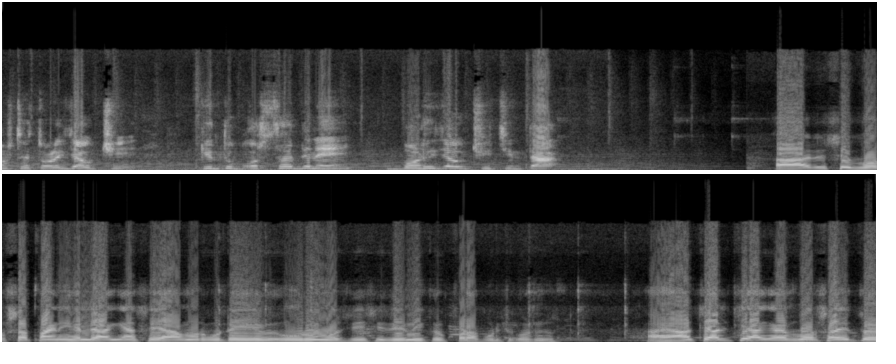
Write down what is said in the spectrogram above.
ମଷ୍ଟେ ଚଳିଯାଉଛି କିନ୍ତୁ ବର୍ଷା ଦିନେ ବଢ଼ିଯାଉଛି ଚିନ୍ତା ଆରେ ସେ ବର୍ଷା ପାଣି ହେଲେ ଆଜ୍ଞା ସେ ଆମର ଗୋଟେ ରୁମ୍ ଅଛି ସେଠି ନେଇକି ପଢ଼ାପଢ଼ି କରୁଛନ୍ତି ଆଜ୍ଞା ଚାଲିଛି ଆଜ୍ଞା ବର୍ଷା ତ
